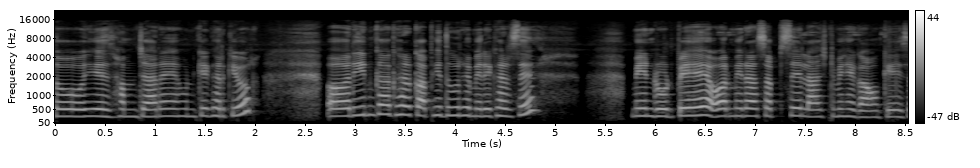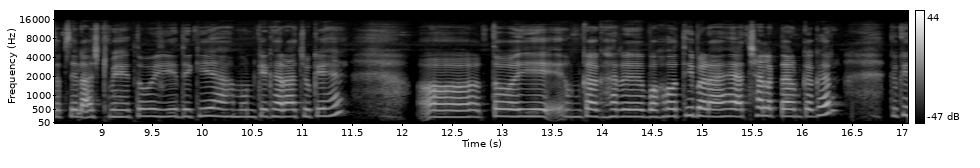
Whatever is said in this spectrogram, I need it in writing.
तो ये हम जा रहे हैं उनके घर की ओर और और इनका घर काफ़ी दूर है मेरे घर से। मेन रोड पे है और मेरा सबसे लास्ट में है, गाँव के सबसे लास्ट में है। तो ये देखिए, हम उनके घर आ चुके हैं। तो ये उनका घर बहुत ही बड़ा है। अच्छा लगता है उनका घर, क्योंकि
